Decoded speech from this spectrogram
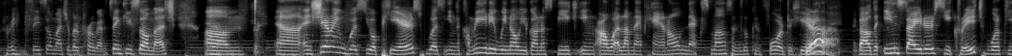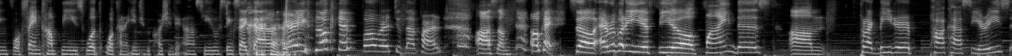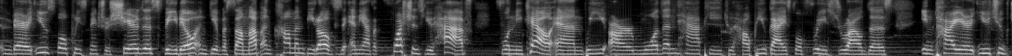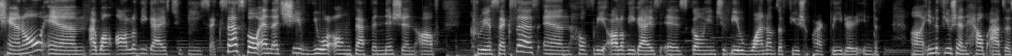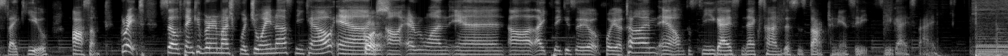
like say so much about the program. Thank you so much. Um, uh, and sharing with your peers was in the community. We know you're gonna speak in our alumni panel next month. I'm looking forward to hearing yeah. about the insider secret working for FANG companies. What what kind of interview question they ask you, things like that. I'm very looking forward to that part. Awesome. Okay, so everybody, if you find this um, product leader podcast series and very useful. Please make sure to share this video and give a thumb up and comment below if there's any other questions you have for Nikhil. And we are more than happy to help you guys for free throughout this entire YouTube channel. And I want all of you guys to be successful and achieve your own definition of career success and hopefully all of you guys is going to be one of the future park leader in the uh, in the future and help others like you. Awesome. Great. So thank you very much for joining us Nikhil and uh, everyone and uh, like thank you so for your time and I'll see you guys next time. This is Dr. Nancy. See you guys. Bye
